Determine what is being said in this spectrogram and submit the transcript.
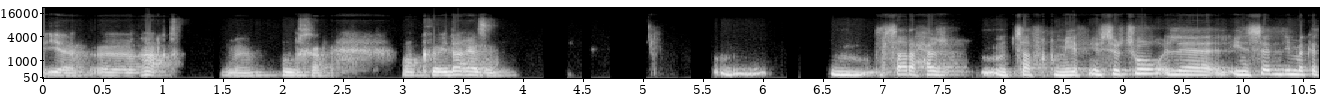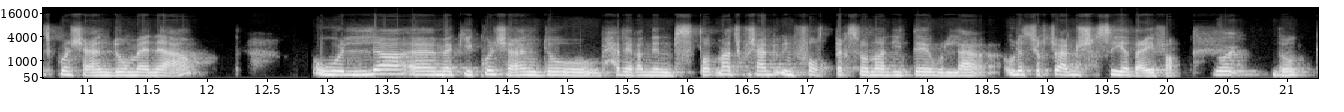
يا غارق من الآخر دونك إلى غيزون بصراحة متفق 100% سورتو الإنسان اللي ما كتكونش عنده مناعة ولا ما كيكونش عنده بحال غادي نبسطو ما تكونش عنده اون فورت بيرسوناليتي ولا ولا سورتو عنده شخصية ضعيفة. donc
